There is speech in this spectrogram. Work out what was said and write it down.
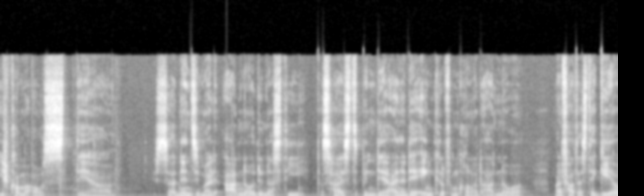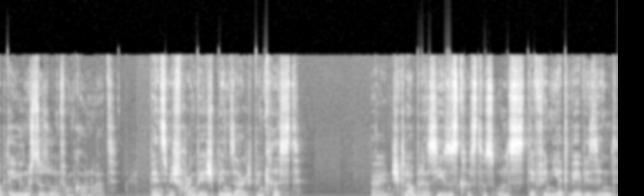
Ich komme aus der, ich nenne sie mal Adenauer-Dynastie. Das heißt, bin der, einer der Enkel von Konrad Adenauer. Mein Vater ist der Georg, der jüngste Sohn von Konrad. Wenn Sie mich fragen, wer ich bin, sage ich, ich bin Christ. Weil ich glaube, dass Jesus Christus uns definiert, wer wir sind.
